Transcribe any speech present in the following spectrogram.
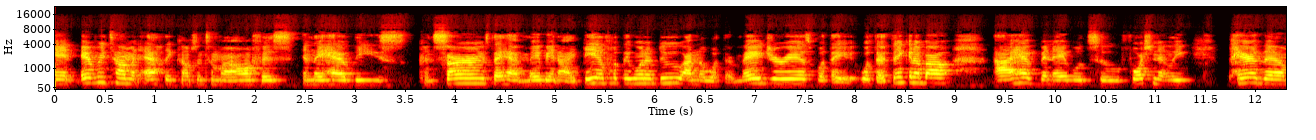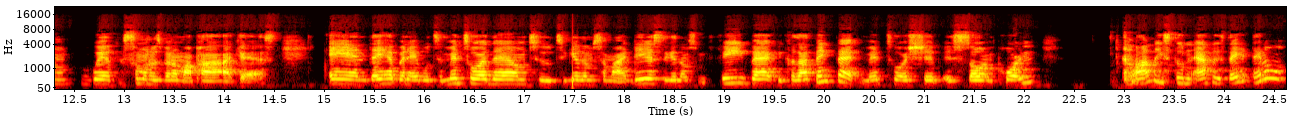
and every time an athlete comes into my office and they have these concerns, they have maybe an idea of what they want to do. I know what their major is, what they what they're thinking about. I have been able to fortunately pair them with someone who's been on my podcast. And they have been able to mentor them, to to give them some ideas, to give them some feedback, because I think that mentorship is so important. And a lot of these student athletes they, they don't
